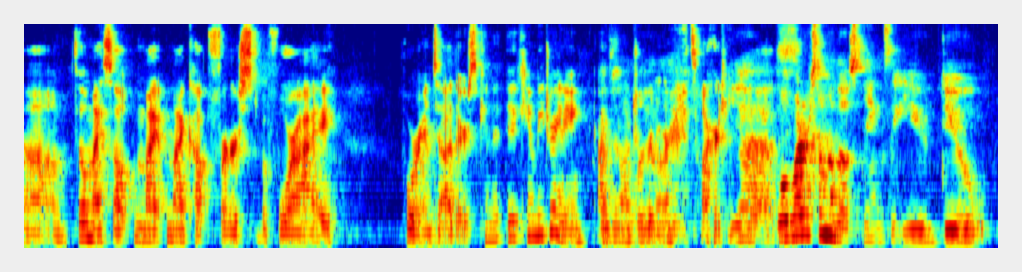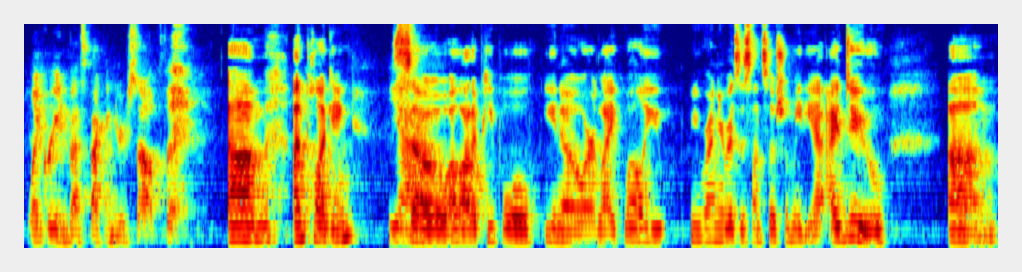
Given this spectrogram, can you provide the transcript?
um, fill myself my, my cup first before I pour into others. Can it, it can be draining as an entrepreneur. It's hard. Yeah. Well, what are some of those things that you do, like reinvest back in yourself? That Um, unplugging. yeah. So a lot of people, you know, are like, well, you you run your business on social media. I do. Um,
